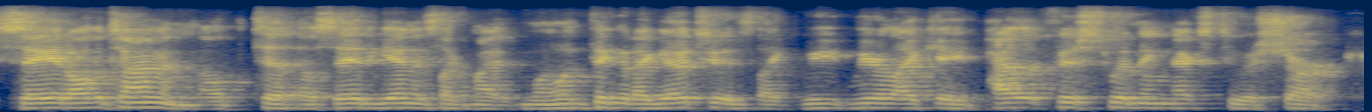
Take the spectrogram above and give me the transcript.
say it all the time, and I'll t- I'll say it again. It's like my, one thing that I go to is like we we are like a pilot fish swimming next to a shark.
